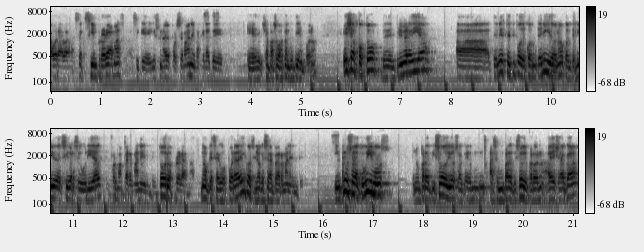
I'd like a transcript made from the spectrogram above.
ahora van a ser 100 programas, así que es una vez por semana, imagínate que ya pasó bastante tiempo, ¿no? Ella apostó desde el primer día a tener este tipo de contenido, ¿no? Contenido de ciberseguridad en forma permanente, todos los programas, no que sea algo esporádico, sino que sea permanente. Incluso la tuvimos en un par de episodios, hace un par de episodios, perdón, a ella acá,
